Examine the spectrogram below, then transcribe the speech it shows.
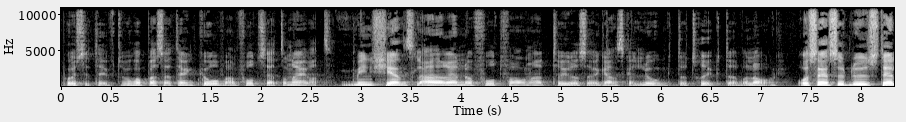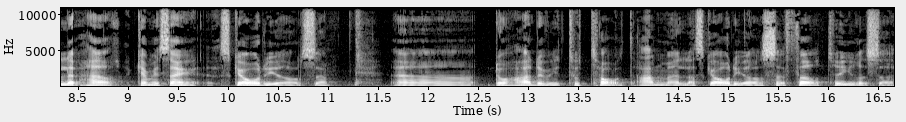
positivt. Vi hoppas att den kurvan fortsätter neråt. Min känsla är ändå fortfarande att Tyresö är ganska lugnt och tryggt överlag. Och sen så du ställde här kan vi säga skadegörelse. Uh, då hade vi totalt anmälda skadegörelse för Tyresö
